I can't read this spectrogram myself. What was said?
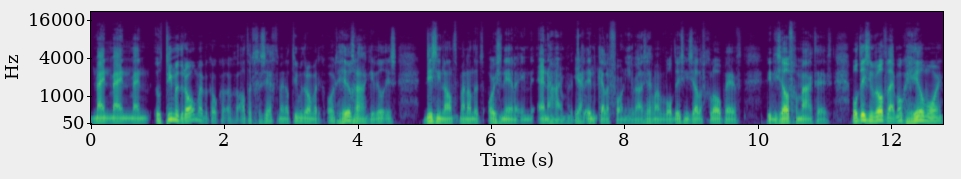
mijn, mijn, mijn ultieme droom, heb ik ook ook altijd gezegd. Mijn ultieme droom, wat ik ooit heel graag een keer wil, is Disneyland, maar dan het originele in Anaheim, het- Ja. in Californië, waar zeg maar Walt Disney zelf gelopen heeft, die hij zelf gemaakt heeft. Walt Disney World lijkt me ook heel mooi,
